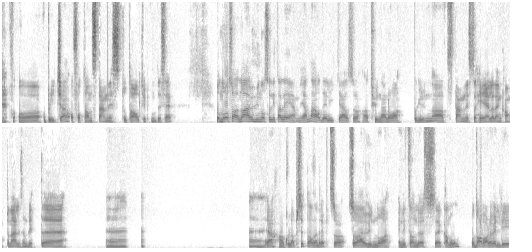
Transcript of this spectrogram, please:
og, og preacha, og fått han Stannis totalt hypnotisert. Og nå, så, nå, er jo hun også litt alene igjen, da, og det liker jeg også. At hun er nå, pga. at Stannis og hele den kampen er liksom blitt uh, uh, ja, har kollapset, alle er drept, så, så, er jo hun nå en litt sånn løs kanon. Og da var det veldig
